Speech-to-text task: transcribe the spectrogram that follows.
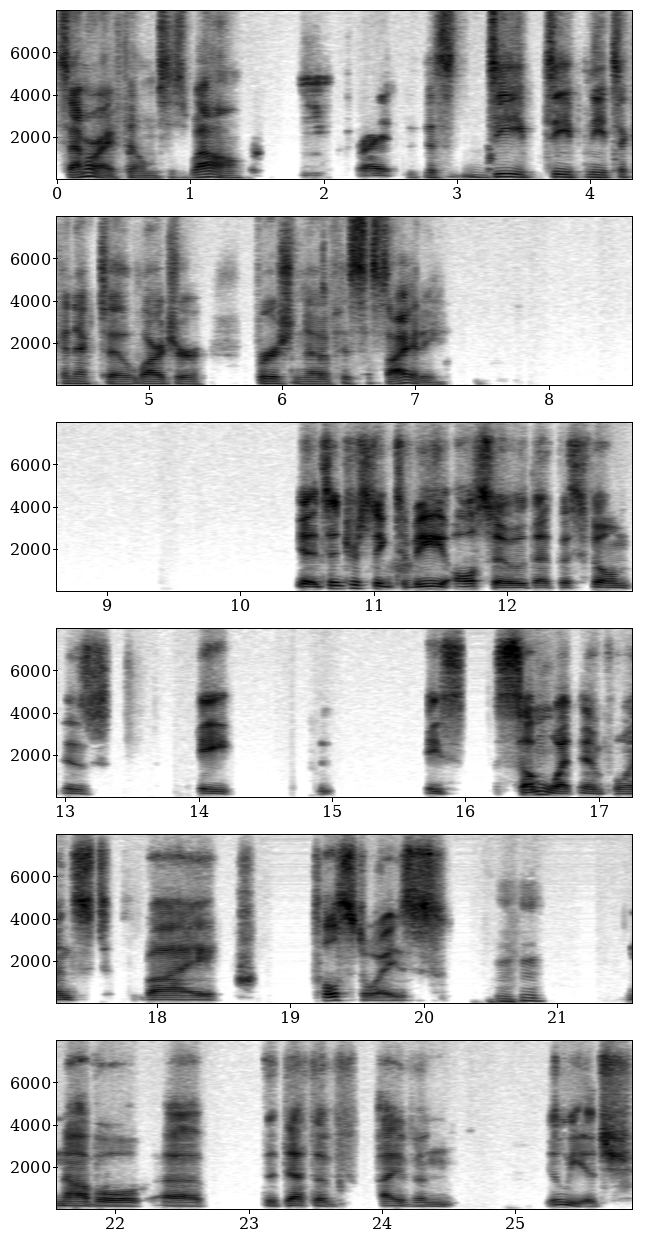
samurai films as well. Right. This deep, deep need to connect to a larger version of his society. Yeah, it's interesting to me also that this film is a a somewhat influenced by Tolstoy's mm-hmm. novel, uh, "The Death of Ivan Ilyich,"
